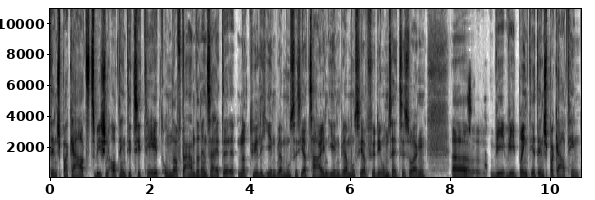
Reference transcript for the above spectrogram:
den Spagat zwischen Authentizität und auf der anderen Seite natürlich irgendwer muss es ja zahlen, irgendwer muss ja für die Umsätze sorgen. Äh, wie, wie bringt ihr den Spagat hin?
